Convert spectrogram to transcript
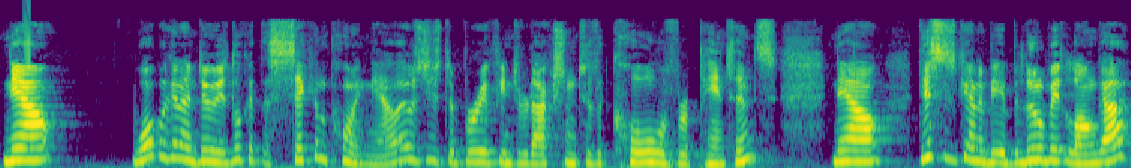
now what we're going to do is look at the second point now. That was just a brief introduction to the call of repentance. Now, this is going to be a little bit longer.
